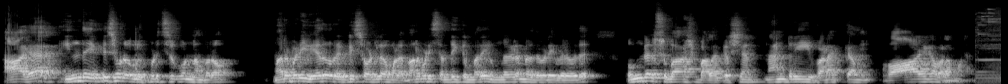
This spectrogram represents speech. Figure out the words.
ஆக இந்த எபிசோடு உங்களுக்கு பிடிச்சிருக்கும்னு நம்புறோம். மறுபடியும் வேறொரு எபிசோட்ல உங்களை மறுபடியும் சந்திக்கும் வரை உங்களிடம் விடைபெறுவது உங்கள் சுபாஷ் பாலகிருஷ்ணன். நன்றி வணக்கம் வாழ்க வளமுடன்.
